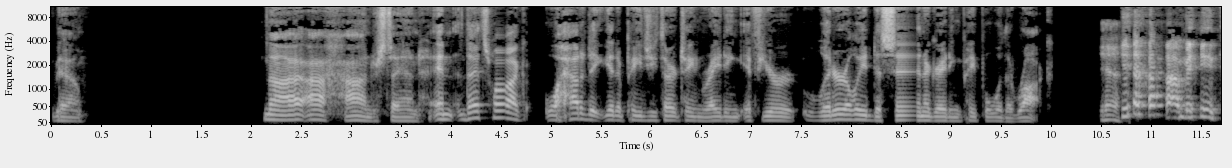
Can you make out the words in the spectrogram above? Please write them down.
Yeah. No, I, I I understand, and that's why. Like, well, how did it get a PG thirteen rating if you're literally disintegrating people with a rock? Yeah. Yeah, I mean,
